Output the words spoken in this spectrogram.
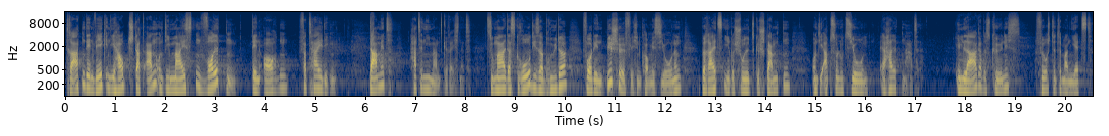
traten den Weg in die Hauptstadt an und die meisten wollten den Orden verteidigen. Damit hatte niemand gerechnet, zumal das Gros dieser Brüder vor den bischöflichen Kommissionen bereits ihre Schuld gestanden und die Absolution erhalten hatte. Im Lager des Königs fürchtete man jetzt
